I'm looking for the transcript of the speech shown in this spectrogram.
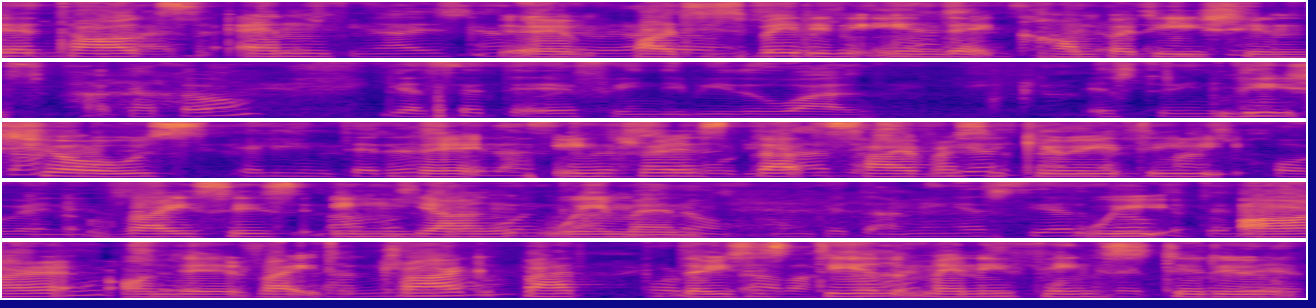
the talks and uh, participating in the competitions. This shows the interest that cybersecurity rises in young women. We are on the right track, but there is still many things to do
